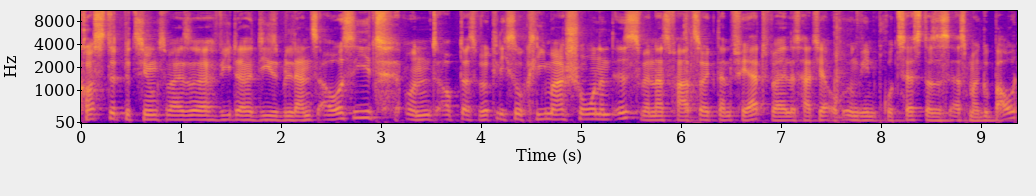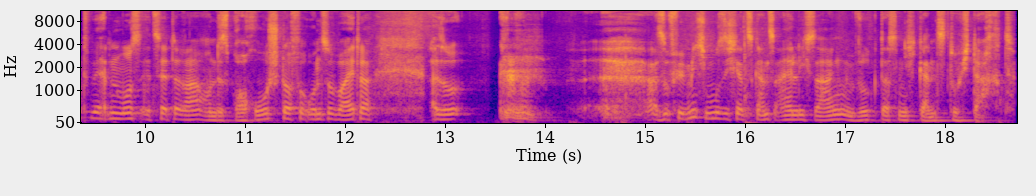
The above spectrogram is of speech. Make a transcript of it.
kostet, beziehungsweise wie da diese Bilanz aussieht und ob das wirklich so klimaschonend ist, wenn das Fahrzeug dann fährt, weil es hat ja auch irgendwie einen Prozess, dass es erstmal gebaut werden muss, etc. und es braucht Rohstoffe und so weiter. Also, also für mich muss ich jetzt ganz ehrlich sagen, wirkt das nicht ganz durchdacht.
